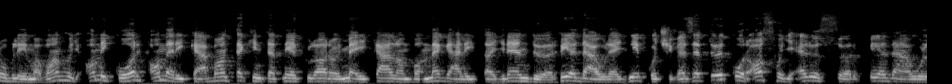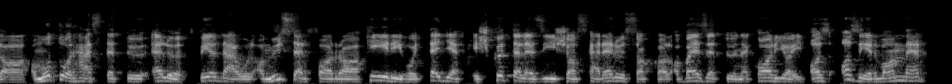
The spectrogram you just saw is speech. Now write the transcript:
probléma van, hogy amikor Amerikában tekintet nélkül arra, hogy melyik államban megállít egy rendőr például egy népkocsi vezetőt, akkor az, hogy először például a, a motorháztető előtt például a műszerfalra kéri, hogy tegye és kötelezi is akár erőszakkal a vezetőnek karjait, az azért van, mert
